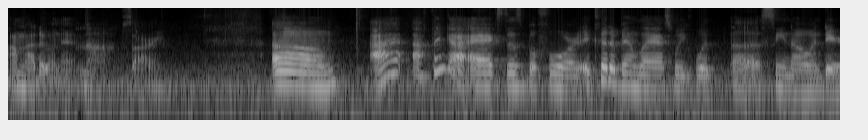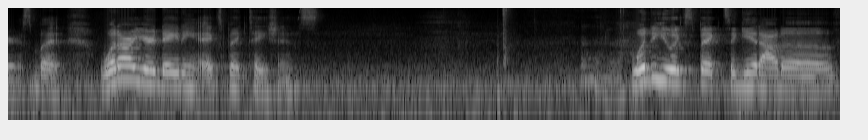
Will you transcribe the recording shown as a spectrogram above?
I'm not doing that. no. Sorry. Um, I I think I asked this before. It could have been last week with uh Sino and Darius, but what are your dating expectations? What do you expect to get out of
